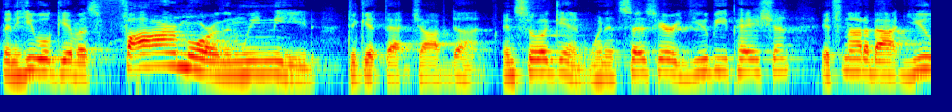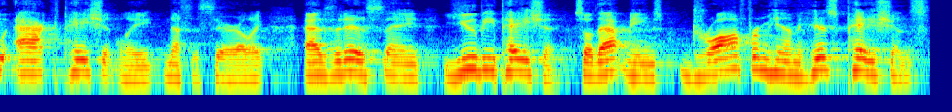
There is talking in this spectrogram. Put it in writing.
then He will give us far more than we need to get that job done. And so, again, when it says here, you be patient, it's not about you act patiently necessarily, as it is saying, you be patient. So that means draw from Him His patience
